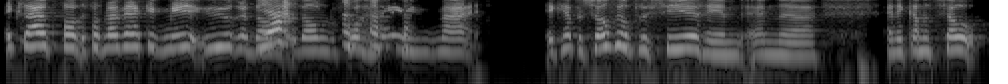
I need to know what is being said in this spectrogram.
Ik zei ook van, volgens mij werk ik meer uren dan, Ja. dan voorheen, maar ik heb er zoveel plezier in en, eh, en ik kan het zo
